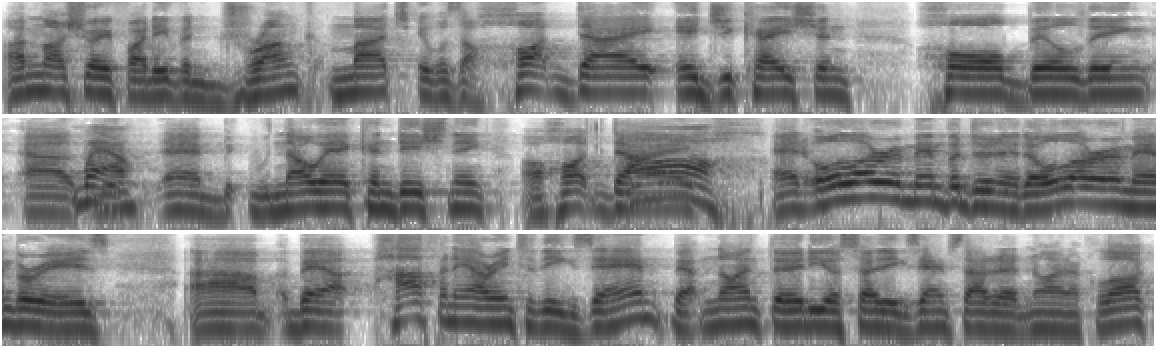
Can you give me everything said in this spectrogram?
I'm not sure if I'd even drunk much. It was a hot day, education hall building. Uh, Wow. and with no air conditioning, a hot day. Oh. And all I remember doing it, all I remember is um, about half an hour into the exam, about 9.30 or so, the exam started at 9 o'clock.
